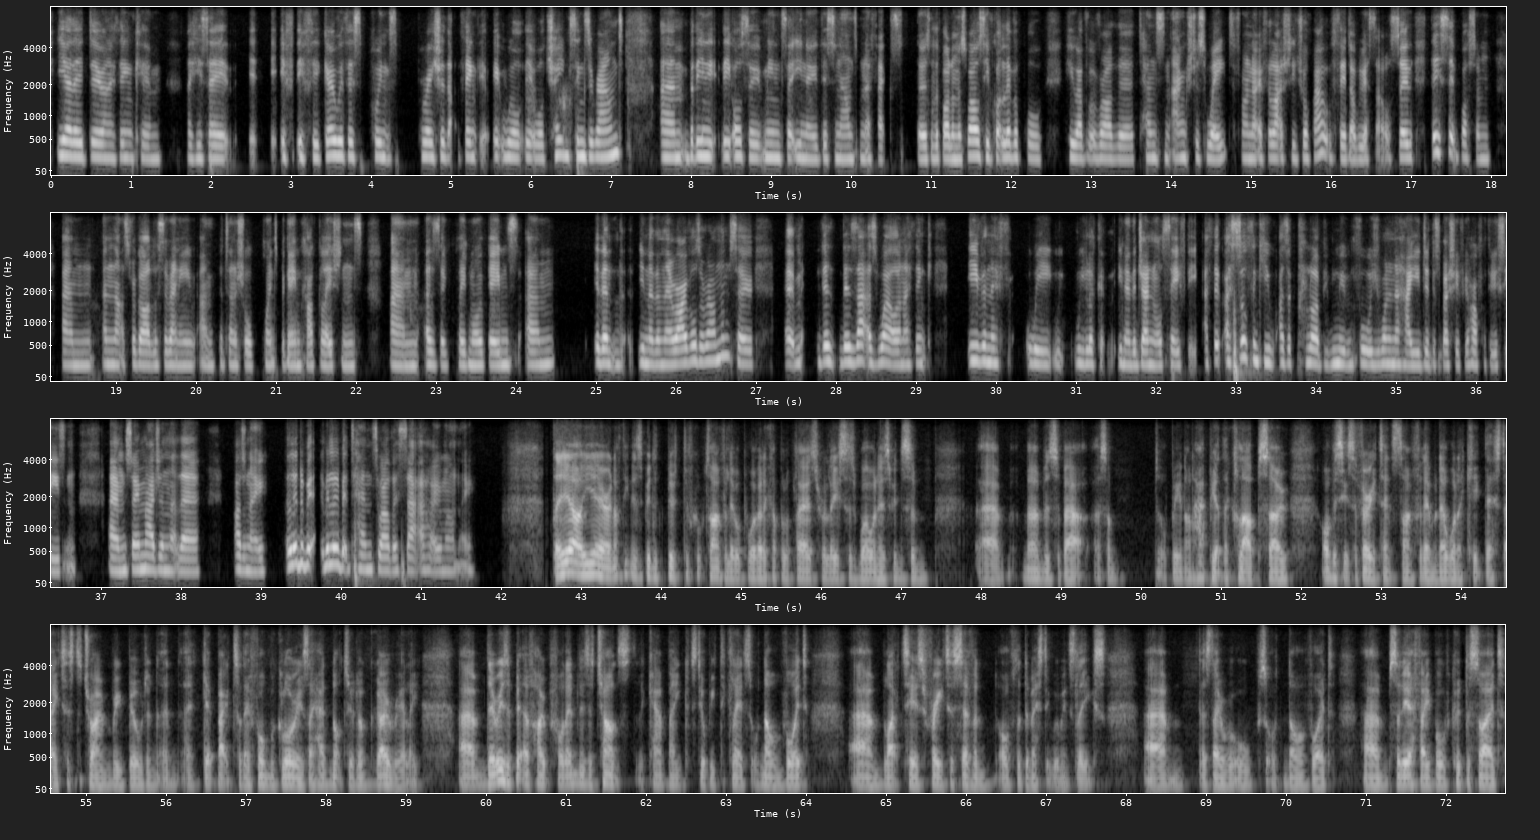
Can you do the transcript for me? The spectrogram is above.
Yeah, they do, and I think, um, like you say, if if they go with this points that I think it, it, will it will change things around. Um, but the, it also means that you know this announcement affects those at the bottom as well. So you've got Liverpool who have a rather tense and anxious wait to find out if they'll actually drop out of the WSL. So they sit bottom, um, and that's regardless of any um, potential points per game calculations um, as they've played more games. Um, then you know than their rivals around them. So um, th- there's that as well, and I think even if we, we we look at you know the general safety, I think I still think you as a club moving forward, you want to know how you did, especially if you're halfway through the season. Um, so imagine that they're I don't know a little bit a little bit tense while they're sat at home, aren't they? They are, yeah, and I think there's been a bit difficult time for Liverpool. We've had a couple of players released as well, and there's been some um, murmurs about uh, some sort of being unhappy at the club. So obviously it's a very tense time for them, and they want to keep their status to try and rebuild and, and, and get back to their former glory as they had not too long ago. Really, um, there is a bit of hope for them. There's a chance the campaign could still be declared sort of null and void, um, like tiers three to seven of the domestic women's leagues um, as they were all sort of null and void. Um, so the FA board could decide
